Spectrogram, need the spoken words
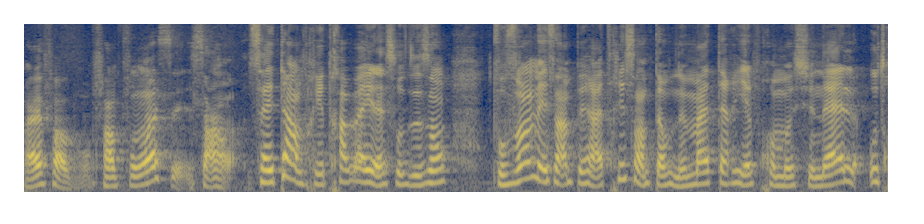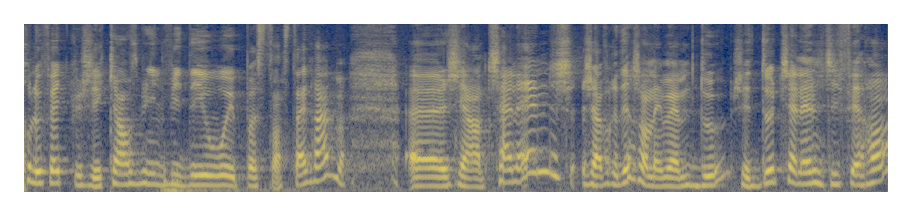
Ouais, enfin, pour moi, ça, ça, a été un vrai travail là sur deux ans pour vendre les impératrices en termes de matériel promotionnel. Outre le fait que j'ai 15 000 vidéos et posts Instagram, euh, j'ai un challenge. J'ai à vrai dire, j'en ai même deux. J'ai deux challenges différents.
